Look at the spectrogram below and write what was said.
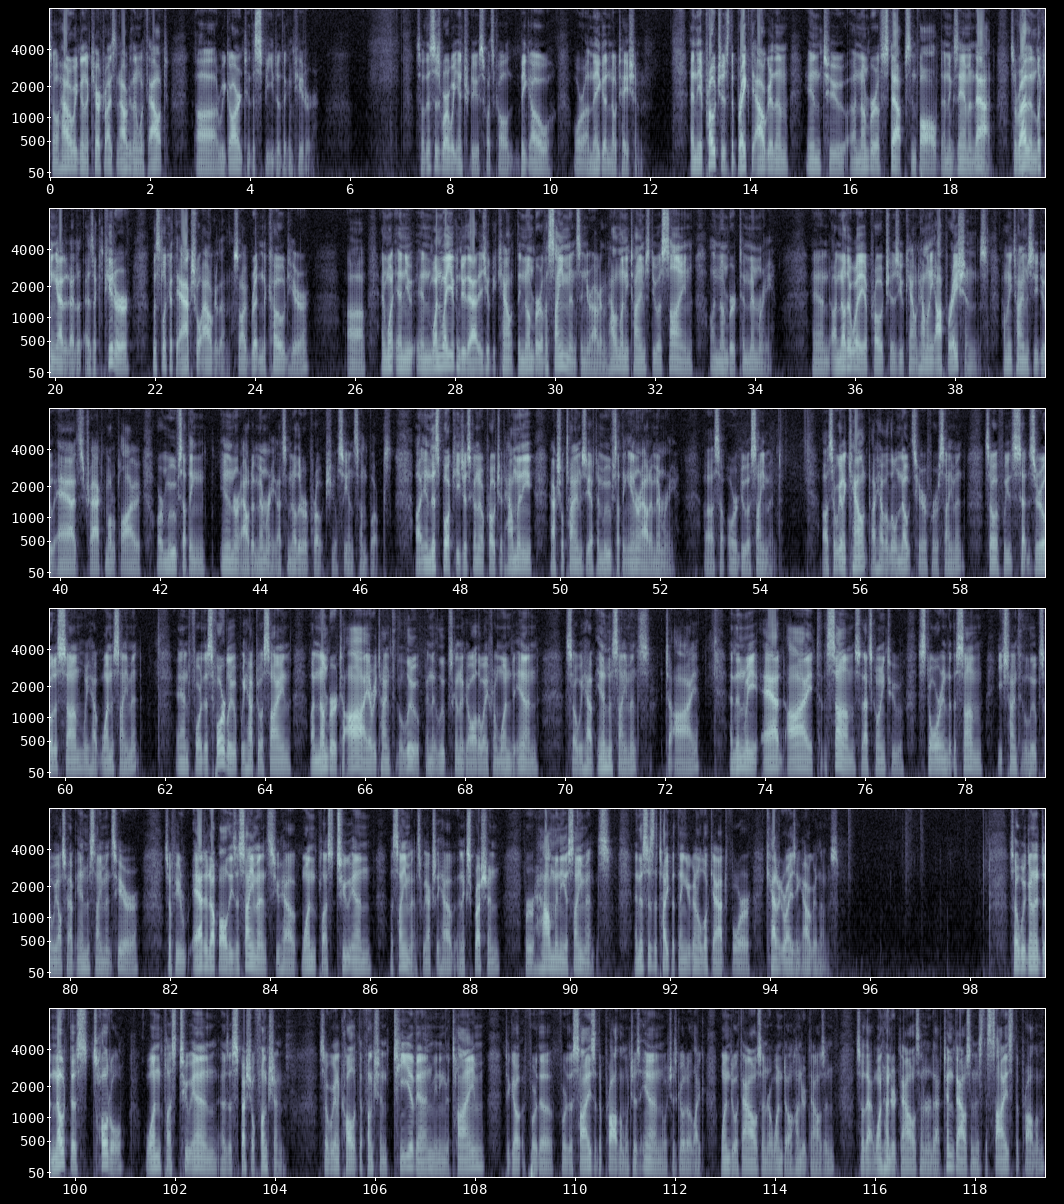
So how are we going to characterize an algorithm without uh, regard to the speed of the computer? So this is where we introduce what's called big O or omega notation. And the approach is to break the algorithm into a number of steps involved and examine that. So rather than looking at it as a computer, let's look at the actual algorithm. So I've written the code here. Uh, and one and you in one way you can do that is you could count the number of assignments in your algorithm. How many times do you assign a number to memory? And another way approach is you count how many operations. How many times do you do add, subtract, multiply, or move something in or out of memory. That's another approach you'll see in some books. Uh, in this book, he's just going to approach it. How many actual times do you have to move something in or out of memory uh, so, or do assignment? Uh, so we're going to count. I have a little notes here for assignment. So if we set 0 to sum, we have one assignment. And for this for loop, we have to assign a number to i every time through the loop. And the loop's going to go all the way from 1 to n. So we have n assignments to i. And then we add i to the sum, so that's going to store into the sum each time through the loop. So we also have n assignments here. So if you added up all these assignments, you have 1 plus 2n assignments. We actually have an expression for how many assignments. And this is the type of thing you're going to look at for categorizing algorithms. So we're going to denote this total 1 plus 2n as a special function. So we're going to call it the function t of n, meaning the time to go for the for the size of the problem, which is n, which is go to like 1 to a 1,000 or 1 to a 100,000. So that 100,000 or that 10,000 is the size of the problem.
